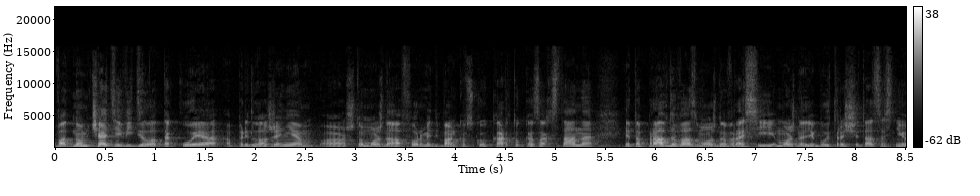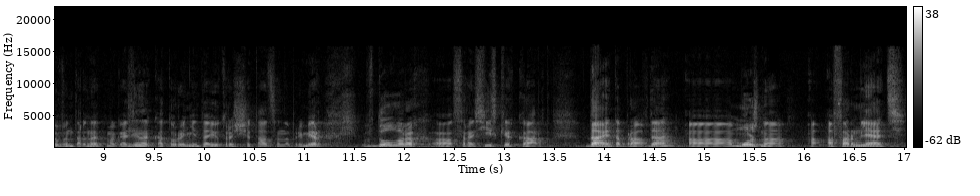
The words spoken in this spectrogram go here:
в одном чате видела такое предложение, а, что можно оформить банковскую карту Казахстана. Это правда возможно в России? Можно ли будет рассчитаться с нее в интернет-магазинах, которые не дают рассчитаться, например, в долларах а, с российских карт? Да, это правда. А, можно оформлять...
